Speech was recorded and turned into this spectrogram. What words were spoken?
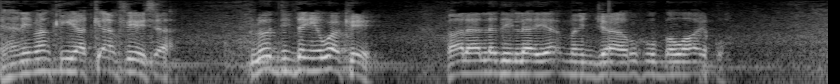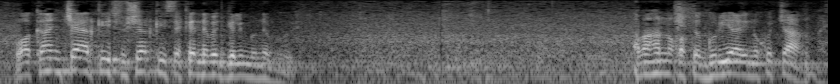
Yani iimaankii aad ka anfiyeysaa loo diidan yahay waa kee? Qaala aladii laa ya'man jaaruhu bawaa'iquh. Waa kan jaarkiisu sharkiisa ka nabadgelin buu nebigu yidhi. Ama ha noqoto guryo aynu ku jaarnay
